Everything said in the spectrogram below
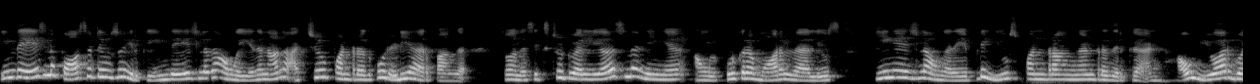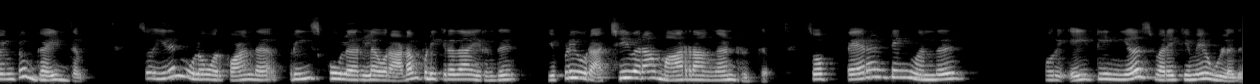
இந்த ஏஜில் பாசிட்டிவ்ஸும் இருக்குது இந்த ஏஜில் தான் அவங்க எதனால் அச்சீவ் பண்ணுறதுக்கும் ரெடியாக இருப்பாங்க. ஸோ அந்த சிக்ஸ் டு டுவெல் இயர்ஸில் நீங்கள் அவங்களுக்கு கொடுக்குற மாரல் வேல்யூஸ் டீனேஜில் அவங்க அதை எப்படி யூஸ் பண்ணுறாங்கன்றது இருக்குது and how you are going to guide them so இதன் மூலம் ஒரு குழந்த ப்ரீ ஸ்கூலரில் ஒரு அடம் பிடிக்கிறதா இருந்து எப்படி ஒரு அச்சீவராக மாறுறாங்கன்னு இருக்கு. ஸோ பேரண்டிங் வந்து ஒரு எயிட்டீன் இயர்ஸ் வரைக்குமே உள்ளது.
